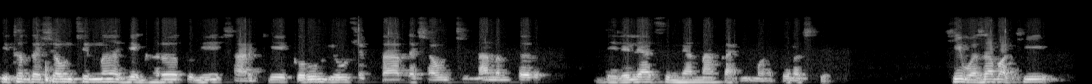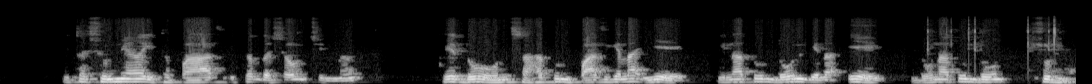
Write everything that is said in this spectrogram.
इथं दशांश चिन्ह हे घर तुम्ही सारखे करून घेऊ शकता. दशांश चिन्हानंतर दिलेल्या शून्यांना काही महत्त्व नसते. ही वजाबाकी इथं शून्य इथं पाच इथं दशांश चिन्ह हे दोन सहातून पाच गेला एक तीनातून दोन गेला एक दोनातून दोन शून्य.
